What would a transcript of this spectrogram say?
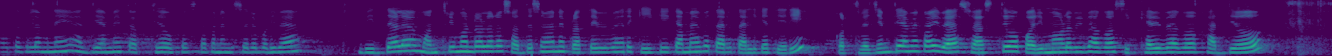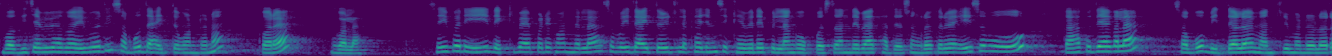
ତ ପିଲାମାନେ ଆଜି ଆମେ ତଥ୍ୟ ଉପସ୍ଥାପନ ବିଷୟରେ ପଢ଼ିବା। ବିଦ୍ୟାଳୟ ମନ୍ତ୍ରିମଣ୍ଡଳର ସଦସ୍ୟମାନେ ପ୍ରତ୍ୟେକ ବିଭାଗରେ କି କି କାମ ହେବ ତାର ତାଲିକା ତିଆରି କରିଥିଲେ। ଯେମିତି ଆମେ କହିବା ସ୍ୱାସ୍ଥ୍ୟ ଓ ପରିମଳ ବିଭାଗ ଶିକ୍ଷା ବିଭାଗ ଖାଦ୍ୟ ବଗିଚା ବିଭାଗ ଏହିପରି ସବୁ ଦାୟିତ୍ୱ ବଣ୍ଟନ କରାଗଲା। ସେହିପରି ଦେଖିବା ଏପଟେ କ'ଣ ଦେଲା ସବୁ ଏଇ ଦାୟିତ୍ୱ ଏଇଠି ଲେଖା ଯେମିତି ଶିକ୍ଷା ବିଭାଗରେ ପିଲାଙ୍କ ଉପସ୍ଥାନ ଦେବା ଖାଦ୍ୟ ସଂଗ୍ରହ କରିବା ଏହିସବୁ କାହାକୁ ଦିଆଗଲା? ସବୁ ବିଦ୍ୟାଳୟ ମନ୍ତ୍ରିମଣ୍ଡଳର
